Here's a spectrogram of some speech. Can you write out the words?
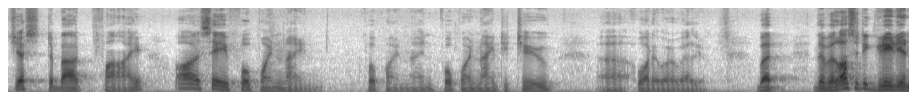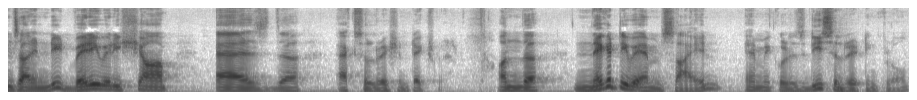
just about 5 or say 4.9, 4.9, 4.92, uh, whatever value. But the velocity gradients are indeed very, very sharp as the acceleration takes place. On the negative m side, m equals decelerating flow,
